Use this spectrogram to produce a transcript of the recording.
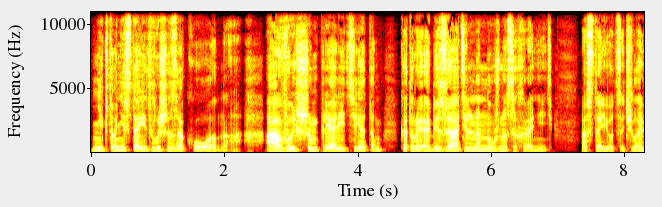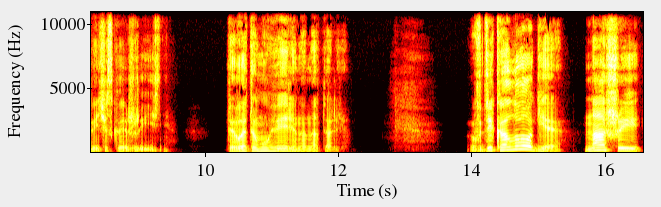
никто не стоит выше закона, а высшим приоритетом, который обязательно нужно сохранить, остается человеческая жизнь. Ты в этом уверена, Наталья? В декалоге нашей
